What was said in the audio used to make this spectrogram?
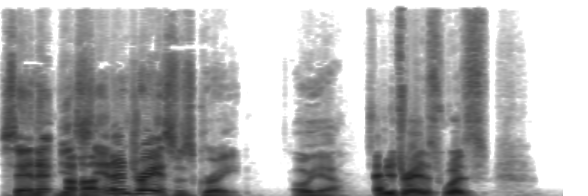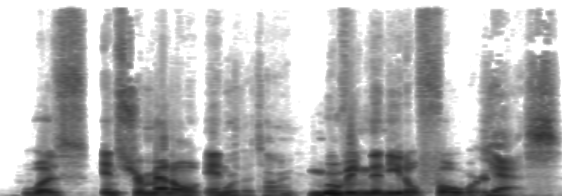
San, yeah, Uh, San Andreas was great. Oh yeah, San Andreas was was instrumental in the time. moving the needle forward. Yes.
